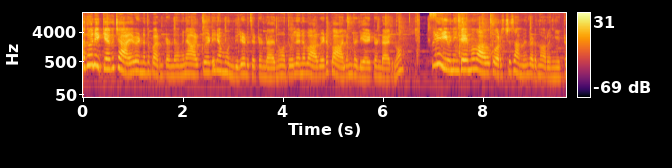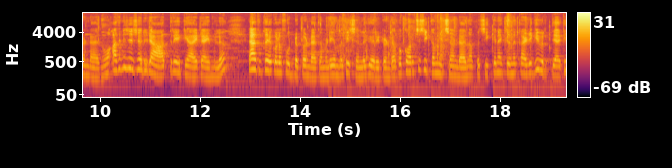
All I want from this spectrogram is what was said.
അതുപോലെ ഇക്കയാൾക്ക് ചായ വേണ്ടെന്ന് പറഞ്ഞിട്ടുണ്ട്. അങ്ങനെ ആൾക്ക് വേണ്ടി ഞാൻ മുന്തിരി എടുത്തിട്ടുണ്ടായിരുന്നു. അതുപോലെ തന്നെ വാവയുടെ പാലും റെഡി ആയിട്ടുണ്ടായിരുന്നു. പിന്നെ ഈവനിങ് ടൈം വാവ കുറച്ച് സമയം കിടന്ന് ഉറങ്ങിയിട്ടുണ്ടായിരുന്നു. അതിനുശേഷം ഒരു രാത്രിയൊക്കെ ആയ ടൈമിൽ രാത്രിത്തേക്കുള്ള ഫുഡൊക്കെ ഉണ്ടാക്കാൻ വേണ്ടി നമ്മൾ കിച്ചണിൽ കയറിയിട്ടുണ്ട് അപ്പോൾ കുറച്ച് ചിക്കൻ മിച്ചം ഉണ്ടായിരുന്നു. അപ്പോൾ ചിക്കനൊക്കെ ഒന്ന് കഴുകി വൃത്തിയാക്കി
